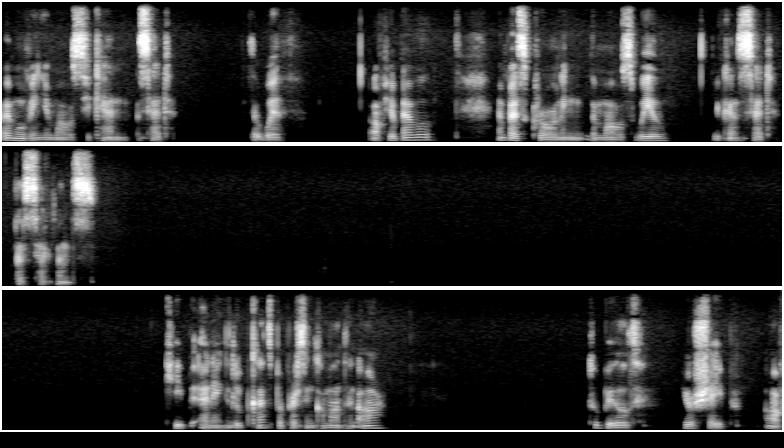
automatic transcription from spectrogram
By moving your mouse you can set the width of your bevel and by scrolling the mouse wheel you can set the segments. Keep adding loop cuts by pressing Command and R to build your shape of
